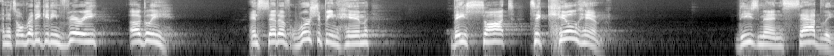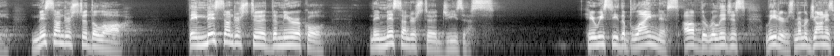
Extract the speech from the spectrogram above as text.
And it's already getting very ugly. Instead of worshiping him, they sought to kill him. These men sadly misunderstood the law. They misunderstood the miracle. They misunderstood Jesus. Here we see the blindness of the religious leaders. Remember, John is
